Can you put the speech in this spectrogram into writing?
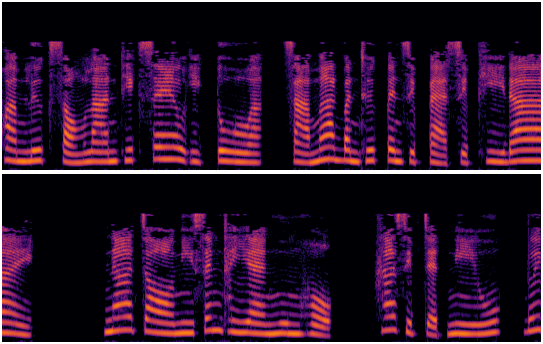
ความลึก 2 ล้านพิกเซลอีกตัว สามารถบันทึกเป็น 1080p ได้ หน้าจอมีเส้นทะแยงมุม 6 57 นิ้ว ด้วย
